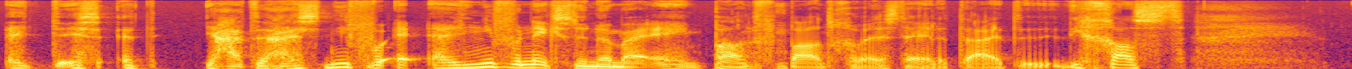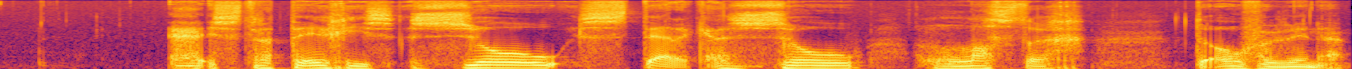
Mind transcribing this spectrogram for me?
Het is, het, ja, hij, is niet voor, hij is niet voor niks de nummer 1 pound for pound geweest de hele tijd. Die gast is strategisch zo sterk en zo lastig te overwinnen.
